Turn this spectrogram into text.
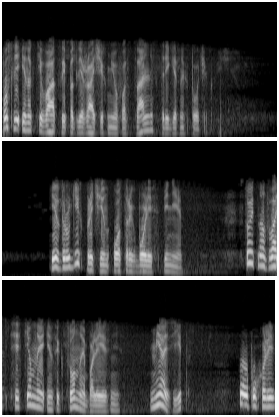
после инактивации подлежащих миофасциальных триггерных точек. Из других причин острых болей в спине стоит назвать системные инфекционные болезни, миозит, опухоли,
